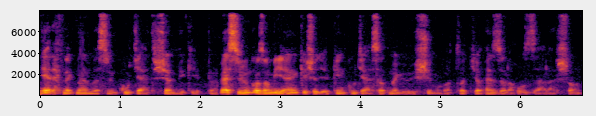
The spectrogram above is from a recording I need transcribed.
gyereknek nem veszünk kutyát semmiképpen. Veszünk, az a miénk, és egyébként kutyázhat meg ő is simogathatja ezzel a hozzáállással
